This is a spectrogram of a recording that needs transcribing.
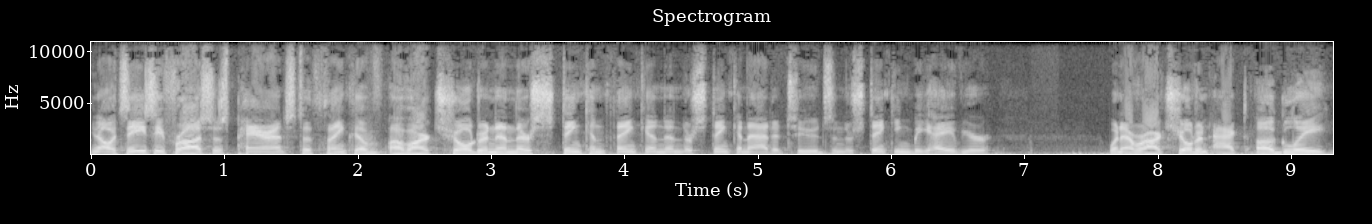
You know, it's easy for us as parents to think of, of our children and their stinking thinking and their stinking attitudes and their stinking behavior. Whenever our children act ugly,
